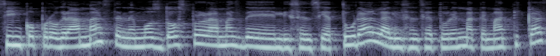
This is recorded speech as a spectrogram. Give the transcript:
cinco programas. Tenemos dos programas de licenciatura, la licenciatura en matemáticas,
